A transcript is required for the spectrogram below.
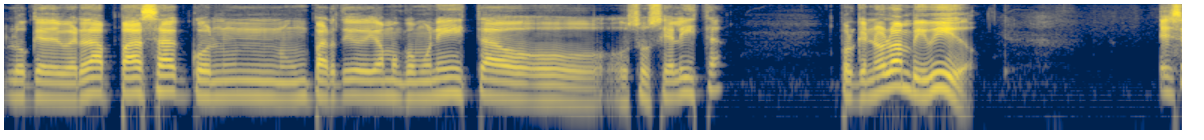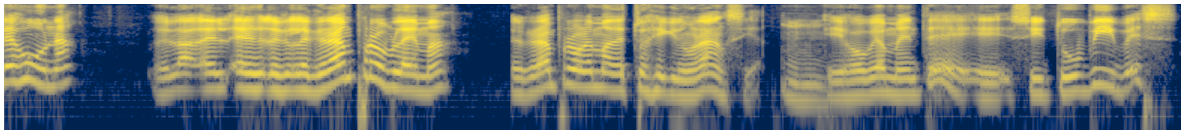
lo que de verdad pasa con un, un partido, digamos, comunista o, socialista, porque no lo han vivido. Esa es una. El, el- el- el gran problema, el gran problema de esto es ignorancia. Y obviamente, eh, si tú vives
